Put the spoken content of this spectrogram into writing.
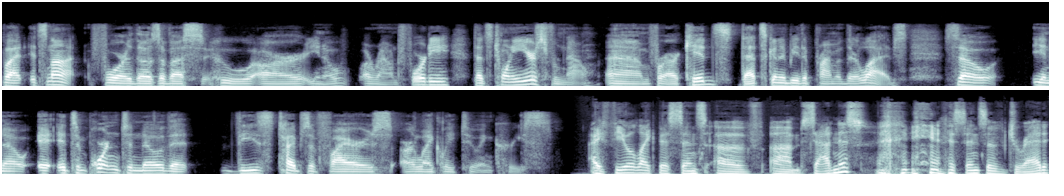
but it's not for those of us who are, you know, around 40. That's 20 years from now. Um, for our kids, that's going to be the prime of their lives. So, you know, it, it's important to know that these types of fires are likely to increase. I feel like this sense of um, sadness and a sense of dread,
